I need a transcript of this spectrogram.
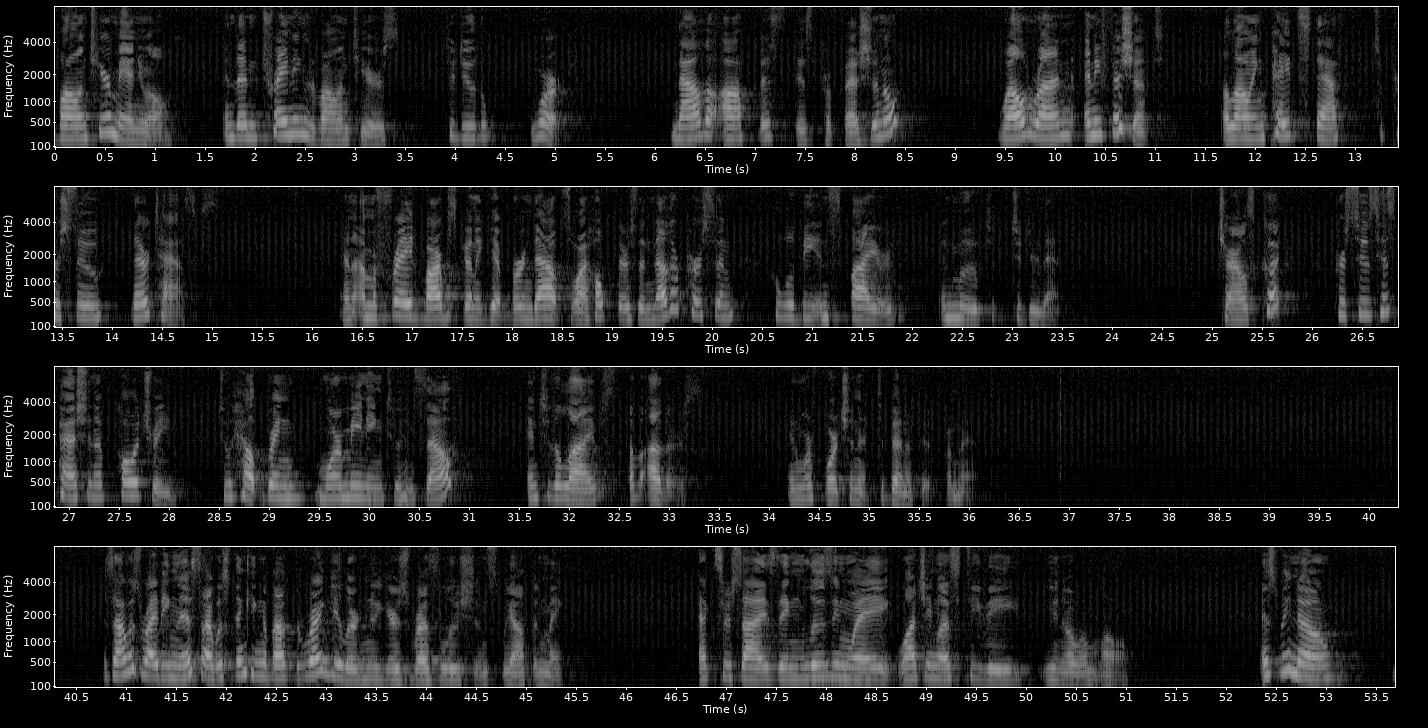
volunteer manual and then training the volunteers to do the work. Now the office is professional, well run, and efficient, allowing paid staff to pursue their tasks. And I'm afraid Barb's going to get burned out, so I hope there's another person who will be inspired and moved to do that. Charles Cook pursues his passion of poetry to help bring more meaning to himself and to the lives of others. And we're fortunate to benefit from that. As I was writing this, I was thinking about the regular New Year's resolutions we often make exercising, losing weight, watching less TV, you know them all. As we know,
